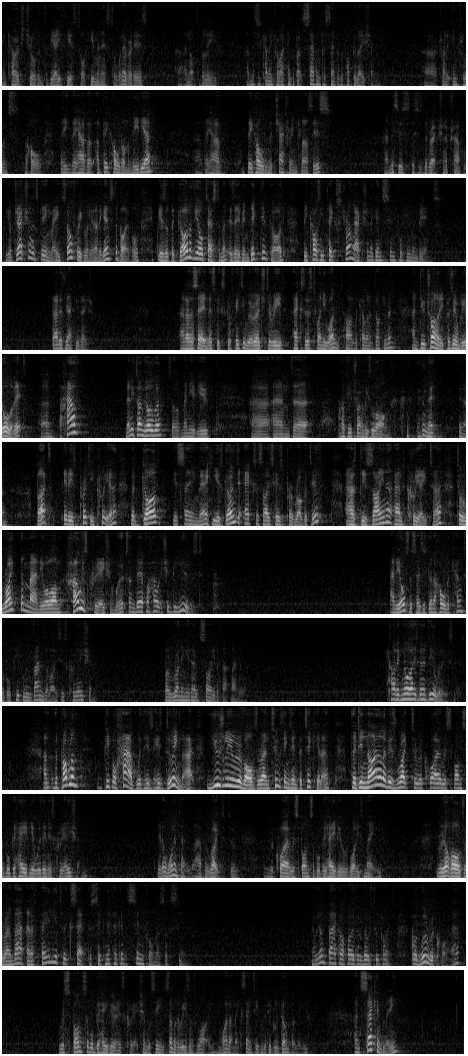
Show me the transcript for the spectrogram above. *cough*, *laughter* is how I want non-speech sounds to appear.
encourage children to be atheists or humanists or whatever it is, uh, and not to believe. And this is coming from, I think, about 7% of the population, uh, trying to influence the whole. They, they have a, a big hold on the media. Uh, they have a big hold in the chattering classes. And this is, this is the direction of travel. The objection that's being made so frequently and against the Bible is that the God of the Old Testament is a vindictive God because he takes strong action against sinful human beings. That is the accusation. And as I say, in this week's graffiti, we're urged to read Exodus 21, heart of the covenant document, and Deuteronomy, presumably all of it. Um, I have, many times over, so many of you. Uh, and, uh, well, Deuteronomy's long, *laughs* isn't it? You know. But it is pretty clear that God is saying there he is going to exercise his prerogative as designer and creator to write the manual on how his creation works and therefore how it should be used. And he also says he's going to hold accountable people who vandalize his creation by running it outside of that manual. Can't ignore that he's going to deal with these. And the problem people have with his, his doing that usually revolves around two things in particular. The denial of his right to require responsible behavior within his creation. They don't want him to have the right to require responsible behavior with what he's made revolves around that and a failure to accept the significant sinfulness of sin. Now we don't back off either of those two points. God will require responsible behavior in his creation. We'll see some of the reasons why, and why that makes sense even to people who don't believe. And secondly,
